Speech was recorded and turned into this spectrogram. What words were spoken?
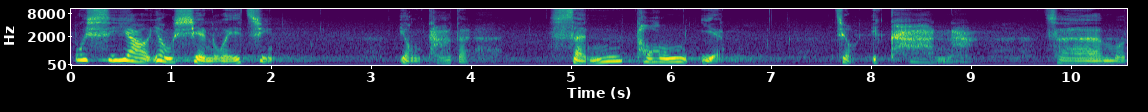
不需要用显微镜，用他的。神通眼，就一看呐、啊，这么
